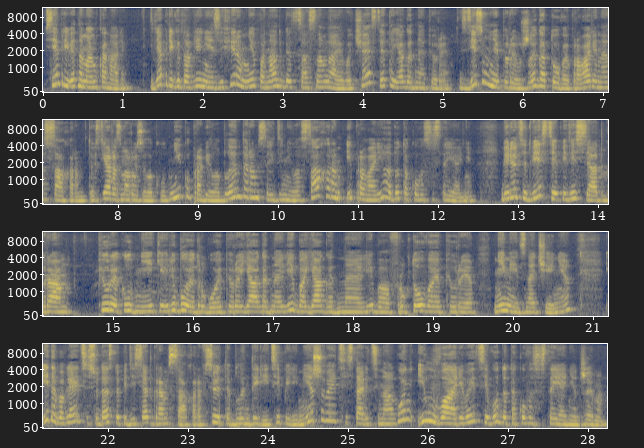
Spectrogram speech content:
Всем привет на моем канале! Для приготовления зефира мне понадобится основная его часть, это ягодное пюре. Здесь у меня пюре уже готовое, проваренное с сахаром. То есть я разморозила клубнику, пробила блендером, соединила с сахаром и проварила до такого состояния. Берете 250 грамм пюре клубники, любое другое пюре ягодное, либо ягодное, либо фруктовое пюре, не имеет значения. И добавляете сюда 150 грамм сахара. Все это блендерите, перемешиваете, ставите на огонь и увариваете его до такого состояния джема.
